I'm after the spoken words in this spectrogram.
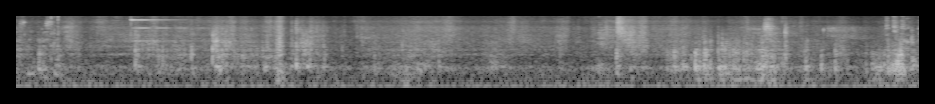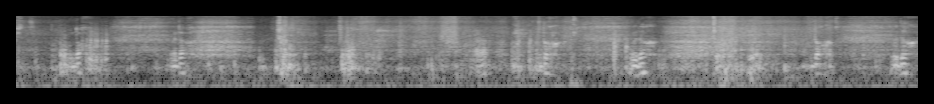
Расслабь, расслабь. Сейчас хрустит. Вдох. Выдох. Вдох. Выдох. Вдох. Выдох.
